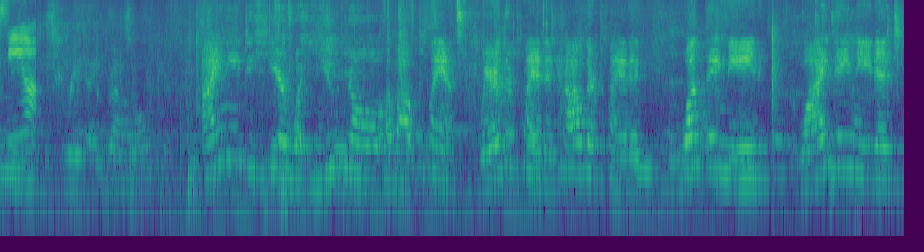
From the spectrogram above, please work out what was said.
me up. I need to hear what you know about plants, where they're planted, how they're planted, what they need, why they need it.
